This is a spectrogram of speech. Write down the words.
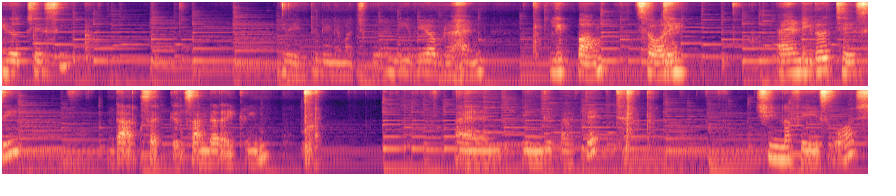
ఇది వచ్చేసి ఇదేంటి? నేనే మర్చిపోయాను. Nivea brand. Lip balm. Sorry. And ఇది వచ్చేసి dark circles under eye cream. And పిండి ప్యాకెట్ చిన్న ఫేస్ వాష్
